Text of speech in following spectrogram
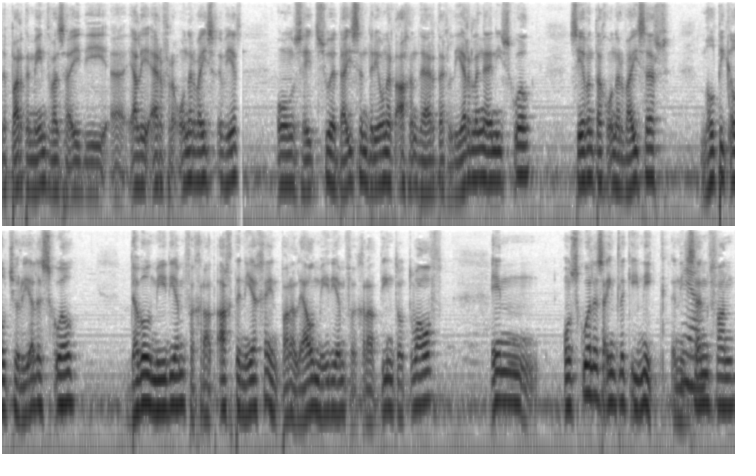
departement was hy die uh, LER vir onderwys gewees. Ons het so 1338 leerdlinge in die skool, 70 onderwysers, multikulturele skool, dubbel medium vir graad 8 en 9 en parallel medium vir graad 10 tot 12. En ons skool is eintlik uniek in die Ja. sin van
